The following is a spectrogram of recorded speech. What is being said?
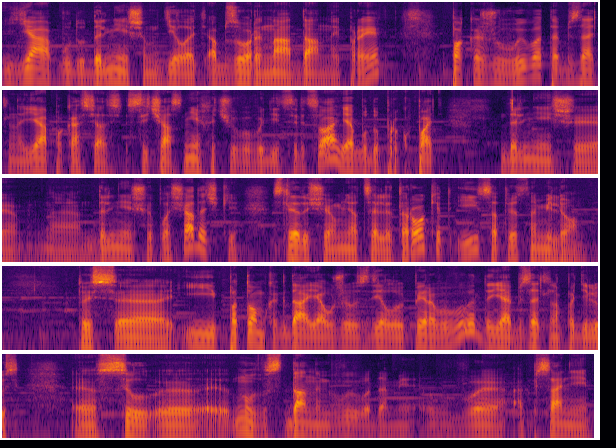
Я буду в дальнейшем делать обзоры на данный проект, покажу вывод обязательно. Я пока сейчас, сейчас не хочу выводить средства, я буду прокупать дальнейшие, э, дальнейшие площадочки. Следующая у меня цель это Rocket и, соответственно, миллион. То есть, э, и потом, когда я уже сделаю первые выводы, я обязательно поделюсь э, ссыл, э, ну, с данными выводами в описании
